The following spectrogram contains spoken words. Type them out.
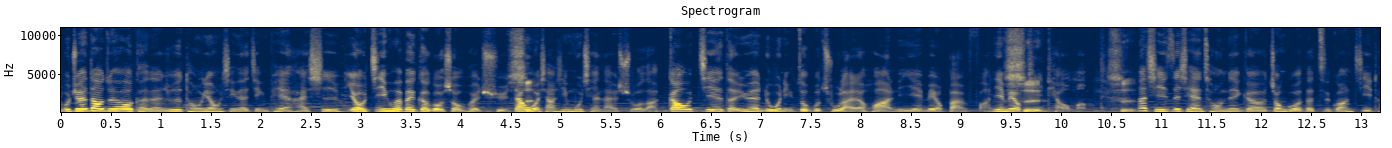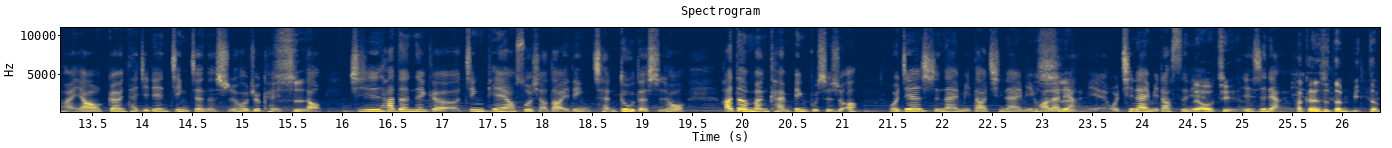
我觉得到最后可能就是通用型的晶片还是有机会被各国收回去，但我相信目前来说啦，高阶的，因为如果你做不出来的话，你也没有办法，你也没有皮条嘛。是。那其实之前从那个中国的紫光集团要跟台积电竞争的时候，就可以知道，其实它的那个晶片要缩小到一定程度的时候，它的门槛并不是说哦。我今天十纳米到七纳米花了两年，我七纳米到四年了解。也是两年，它可能是等比等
